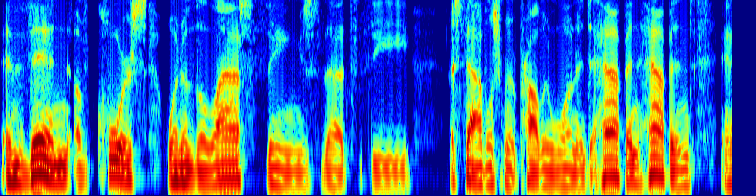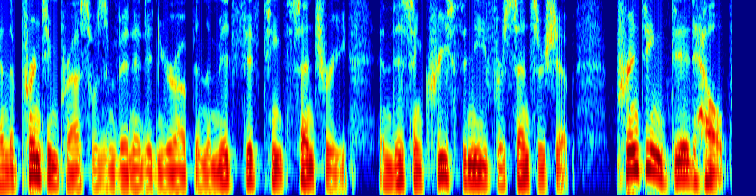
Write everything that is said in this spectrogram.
And then, of course, one of the last things that the establishment probably wanted to happen happened, and the printing press was invented in Europe in the mid 15th century, and this increased the need for censorship. Printing did help.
